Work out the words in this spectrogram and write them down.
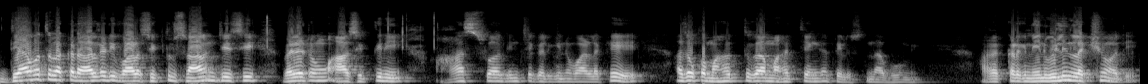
దేవతలు అక్కడ ఆల్రెడీ వాళ్ళ శక్తులు స్నానం చేసి వెళ్ళటం ఆ శక్తిని ఆస్వాదించగలిగిన వాళ్ళకే అదొక మహత్తుగా మహత్యంగా తెలుస్తుంది ఆ భూమి. అక్కడికి నేను వెళ్ళిన లక్ష్యం అది.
